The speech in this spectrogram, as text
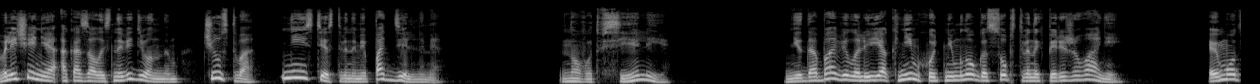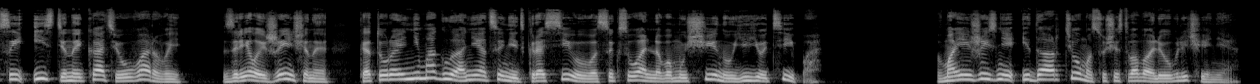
Влечение оказалось наведенным, чувства — неестественными, поддельными. Но вот все ли? Не добавила ли я к ним хоть немного собственных переживаний? Эмоций истинной Кати Уваровой, зрелой женщины, которая не могла не оценить красивого сексуального мужчину ее типа. В моей жизни и до Артема существовали увлечения.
